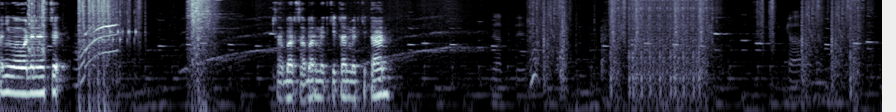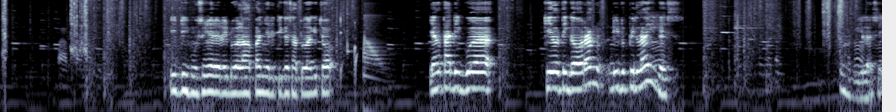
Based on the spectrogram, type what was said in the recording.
Anjing wawan NSC. Sabar, sabar, medkitan, medkitan. jati. Idih, musuhnya dari 28 jadi 31 lagi, cok. Yang tadi gua kill tiga orang dihidupin lagi, guys. Wah, gila sih.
